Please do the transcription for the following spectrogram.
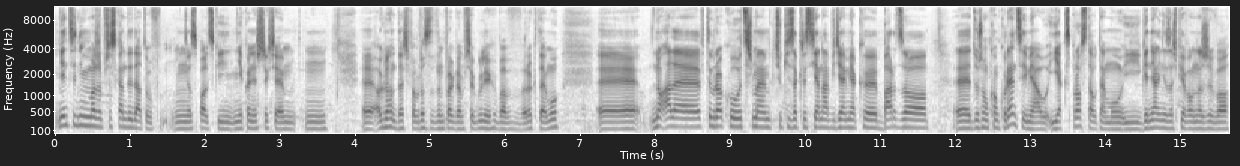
między innymi może przez kandydatów mm, z Polski niekoniecznie chciałem mm, e, oglądać po prostu ten program, szczególnie chyba rok temu. No ale w tym roku trzymałem kciuki za Krystiana, widziałem jak bardzo dużą konkurencję miał i jak sprostał temu i genialnie zaśpiewał na żywo.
